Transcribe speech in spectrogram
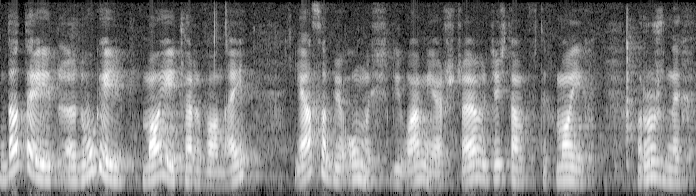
Do tej długiej mojej czerwonej ja sobie umyśliłam jeszcze, gdzieś tam w tych moich różnych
